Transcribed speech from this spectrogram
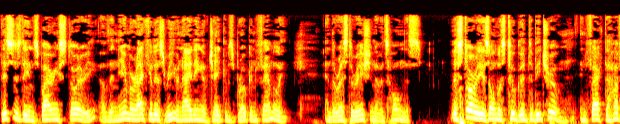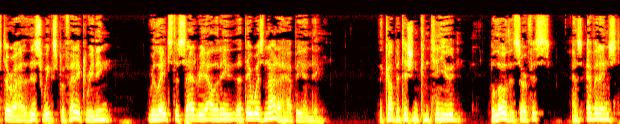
This is the inspiring story of the near miraculous reuniting of Jacob's broken family and the restoration of its wholeness. The story is almost too good to be true. In fact, the Haftarah, this week's prophetic reading, relates the sad reality that there was not a happy ending. The competition continued below the surface, as evidenced,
